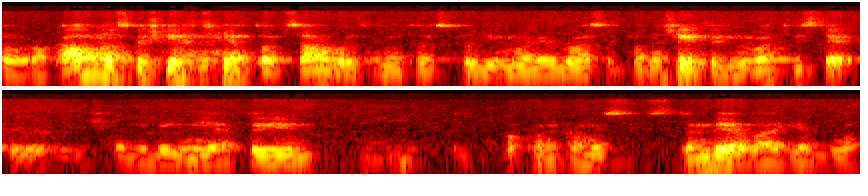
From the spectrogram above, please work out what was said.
Tauro kalnas kažkiek turėtų apsaugoti nuo tos sprogimo jėgos ir panašiai. Tai, nu, vat, vis tiek, iš vieno galimybė, tai pakankamai stambi avarija buvo.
